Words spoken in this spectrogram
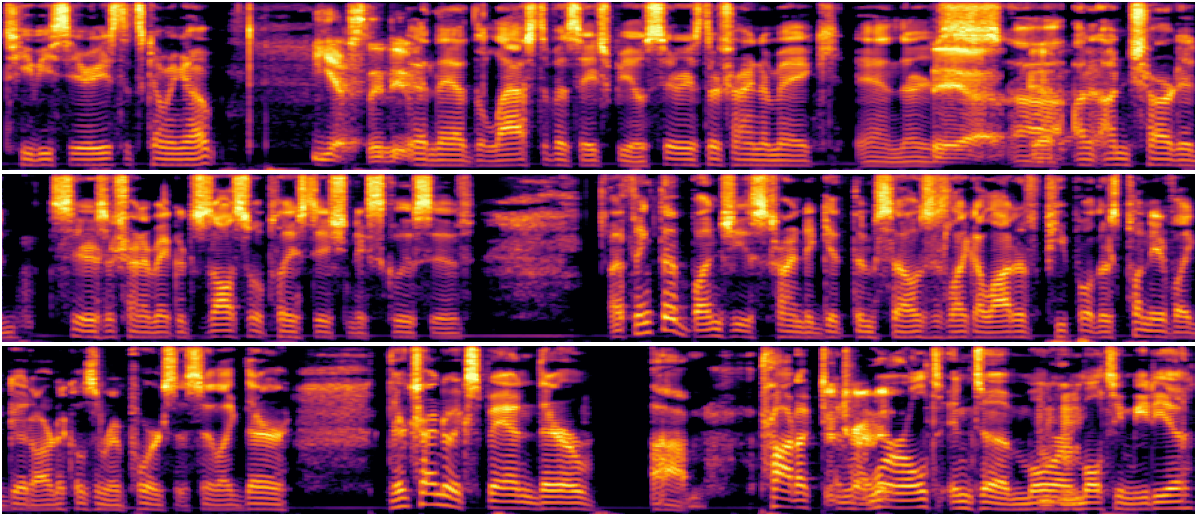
TV series that's coming up. Yes, they do. and they have the Last of Us HBO series they're trying to make, and there's Yeah, uh, an Uncharted series they're trying to make, which is also a PlayStation exclusive. I think that Bungie is trying to get themselves as like a lot of people. There's plenty of like good articles and reports that say like they're they're trying to expand their um, product and trying to- world into more Mhm. multimedia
